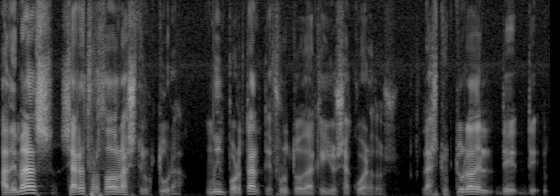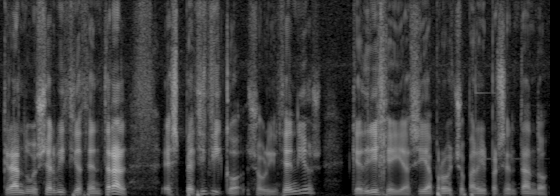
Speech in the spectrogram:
Además, se ha reforzado la estructura, muy importante, fruto de aquellos acuerdos. La estructura de, creando un servicio central específico sobre incendios que dirige, y así aprovecho para ir presentando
